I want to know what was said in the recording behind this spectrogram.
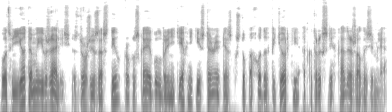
Вот в нее-то мы и вжались, с дрожью застыл, пропуская гул бронетехники и стальной лязг ступоходов пятерки, от которых слегка дрожала земля.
